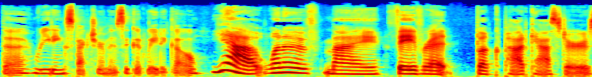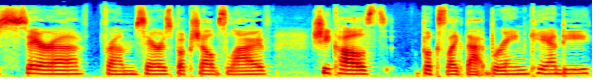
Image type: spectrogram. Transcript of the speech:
the reading spectrum is a good way to go. Yeah, one of my favorite book podcasters, Sarah from Sarah's Bookshelves Live, she calls books like that brain candy,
